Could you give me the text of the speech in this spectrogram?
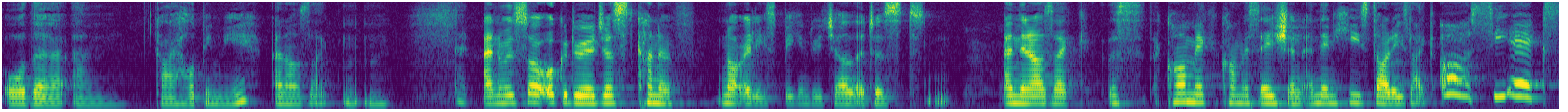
or the um, guy helping me. And I was like, mm And it was so awkward. We were just kind of not really speaking to each other, just and then I was like, I can't make a conversation. And then he started, he's like, oh, CX,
